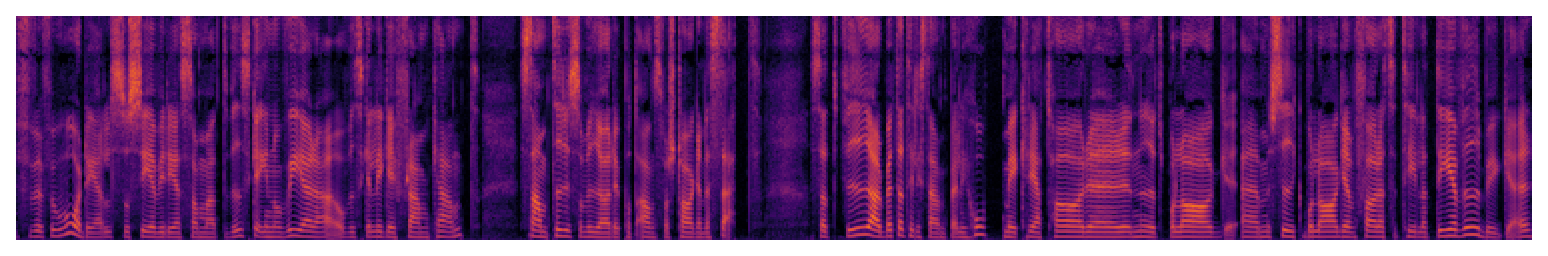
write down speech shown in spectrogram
för, för vår del så ser vi det som att vi ska innovera och vi ska ligga i framkant samtidigt som vi gör det på ett ansvarstagande sätt. Så att vi arbetar till exempel ihop med kreatörer, nyhetsbolag, eh, musikbolagen för att se till att det vi bygger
